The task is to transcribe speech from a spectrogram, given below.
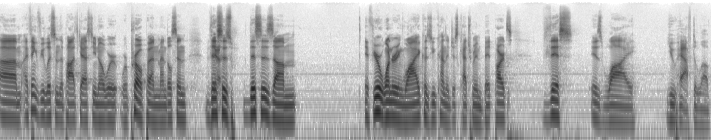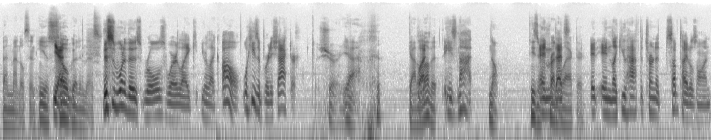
um, I think if you listen to the podcast, you know we're we're pro Ben Mendelsohn. This Yeah. is this is um, if you're wondering why, because you kind of just catch him in bit parts. This is why you have to love Ben Mendelsohn. He is Yeah. so good in this. This is one of those roles where like you're like, oh, well, he's a British actor, Sure, yeah, gotta but love it. he's not. No, he's an And incredible that's- actor. It, and like you have to turn the subtitles on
